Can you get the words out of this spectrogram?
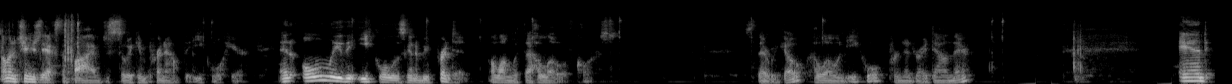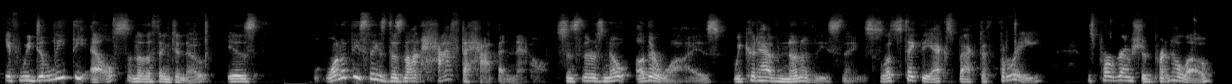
I'm going to change the x to 5 just so we can print out the equal here. And only the equal is going to be printed, along with the hello, of course. So there we go, hello and equal printed right down there. And if we delete the else, another thing to note is one of these things does not have to happen now. Since there's no otherwise, we could have none of these things. So let's take the x back to 3. This program should print hello.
